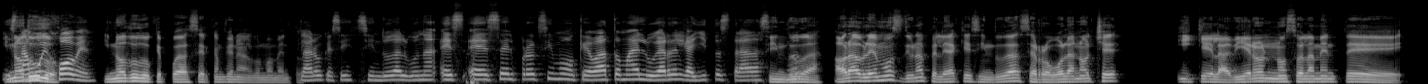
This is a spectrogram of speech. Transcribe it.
Y, está muy joven. Y no dudo que pueda ser campeón en algún momento. Claro que sí, sin duda alguna. Es, es el próximo que va a tomar el lugar del Gallito Estrada. Sin duda. Ahora hablemos de una pelea que sin duda se robó la noche y que la vieron no solamente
